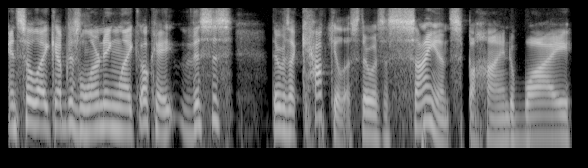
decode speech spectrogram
and so like i'm just learning like okay this is there was a calculus there was a science behind why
